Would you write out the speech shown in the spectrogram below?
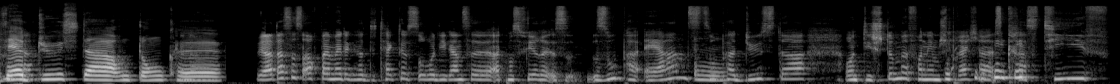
sehr düster und dunkel. Genau. Ja, das ist auch bei Medical Detectives so. Die ganze Atmosphäre ist super ernst, mhm. super düster und die Stimme von dem Sprecher ist krass tief,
